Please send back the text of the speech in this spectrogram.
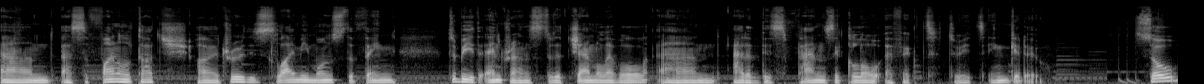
And as a final touch, I drew this slimy monster thing to be the entrance to the jam level and added this fancy glow effect to its in So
